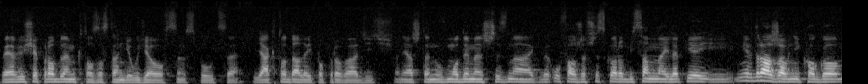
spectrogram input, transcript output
Pojawił się problem, kto zostanie udziałowcem w spółce, jak to dalej poprowadzić, ponieważ ten młody mężczyzna jakby ufał, że wszystko robi sam najlepiej i nie wdrażał nikogo,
